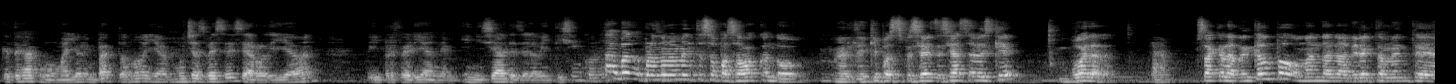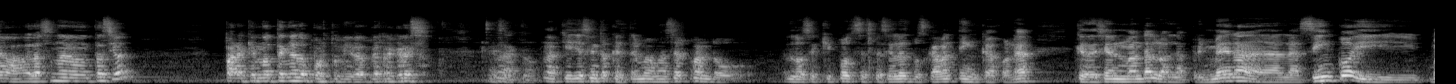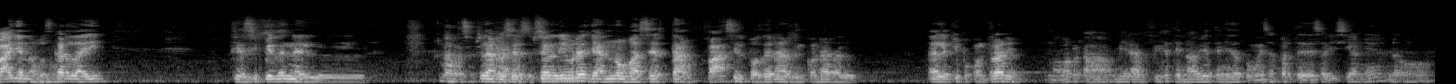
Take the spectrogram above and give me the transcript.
que tenga como mayor impacto, ¿no? Ya muchas veces se arrodillaban y preferían em, iniciar desde la 25, ¿no? Ah, bueno, pero normalmente eso pasaba cuando el de equipos especiales decía, ¿sabes qué? Vuélala. Ajá. Sácala del campo o mándala directamente a la zona de anotación para que no tenga la oportunidad de regreso. Exacto. Aquí yo siento que el tema va a ser cuando los equipos especiales buscaban encajonar, que decían mándalo a la primera, a las 5 y vayan a buscarla ahí. Que si piden el, La recepción. la recepción libre ya no va a ser tan fácil poder arrinconar al, al equipo contrario. No, ah, mira, fíjate, no había tenido como esa parte de esa visión, ¿eh? No,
